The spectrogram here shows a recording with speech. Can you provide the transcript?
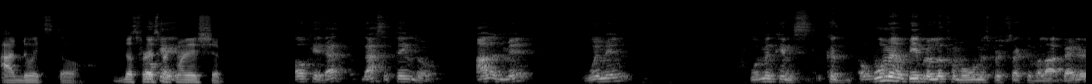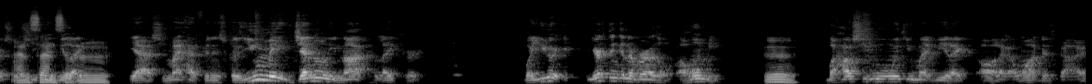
I'll do it still. Just for respect Okay. my relationship. Okay, that that's the thing though. I'll admit, women, women can because a woman will be able to look from a woman's perspective a lot better. So and she can be like, mm, yeah, she might have feelings because you may genuinely not like her, but you're you're thinking of her as a, a homie. mm, But how she's moving with you might be like, oh, like I want this guy,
